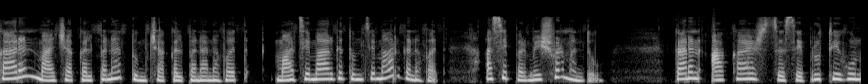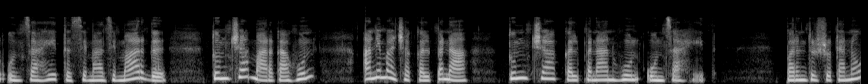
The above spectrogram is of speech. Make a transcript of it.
कारण माझ्या कल्पना तुमच्या कल्पना नव्हत माझे मार्ग तुमचे मार्ग नव्हत असे परमेश्वर म्हणतो. कारण आकाश जसे पृथ्वीहून उंच आहे तसे माझे मार्ग तुमच्या मार्गाहून आणि माझ्या कल्पना तुमच्या कल्पनांहून उंच आहेत. परंतु श्रोत्यानो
